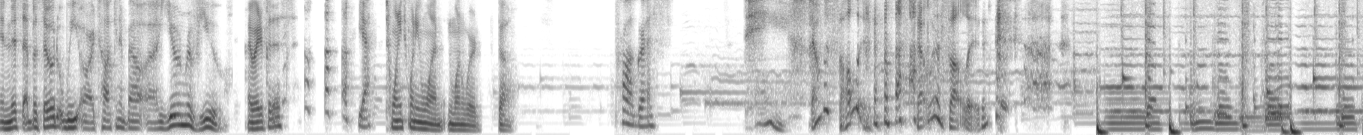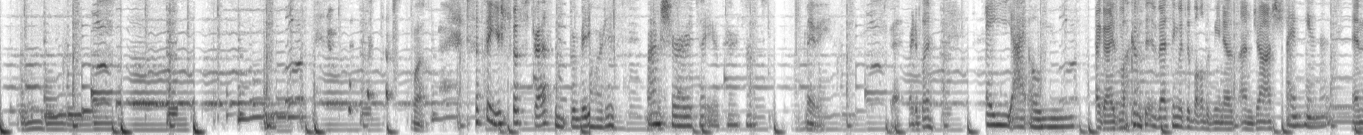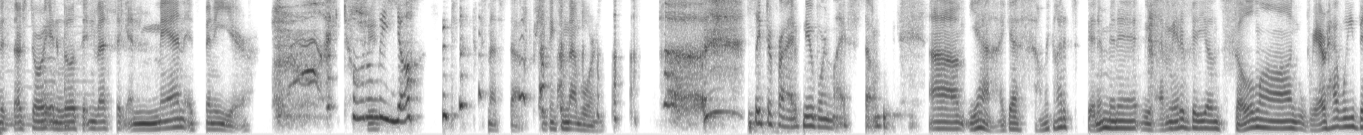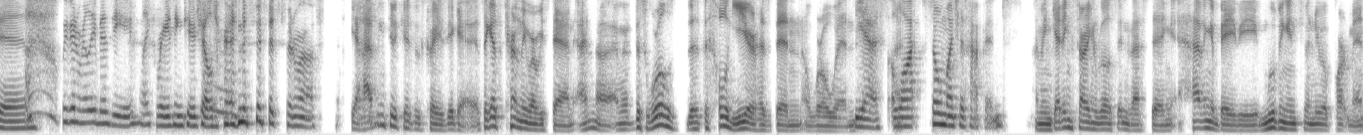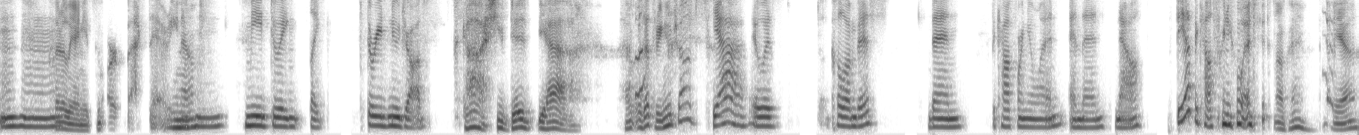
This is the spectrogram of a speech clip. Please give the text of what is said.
In this episode, we are talking about a year in review. Are you ready for this? Yeah. 2021 in one word. Go. Progress. Dang, that was solid. that was solid. Well, I think you're so stressed and forbidden. Oh, it is. I'm sure it's at your parents' house. maybe. Okay, ready to play? A I O U. Hi guys, welcome to Investing with the Baldovinos. I'm Josh, I'm Hannah. and this is our story in real estate investing. And man, it's been a year. I totally She's- yawned. It's messed up. She thinks I'm that boring. Sleep deprived, newborn life. So Um, yeah, I guess. Oh my god, it's been a minute. We haven't made a video in so long. Where have we been? we've been really busy, like raising two children. it's been rough. Yeah, having two kids is crazy. Okay, it's I guess currently where we stand. I don't know. I mean, this world's this whole year has been a whirlwind. Yes, a lot. So much has happened. I mean, getting started in real estate investing, having a baby, moving into a new apartment. Mhm. Clearly, I need some art back there. You know, Mhm. me doing like three new jobs. gosh, you did. Yeah, was that three new jobs? Yeah, it was Columbus, then the California one, and then now the other California one. Okay. Yeah.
